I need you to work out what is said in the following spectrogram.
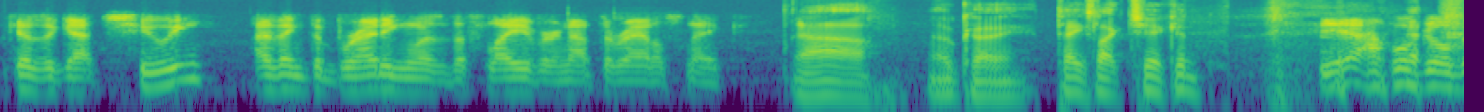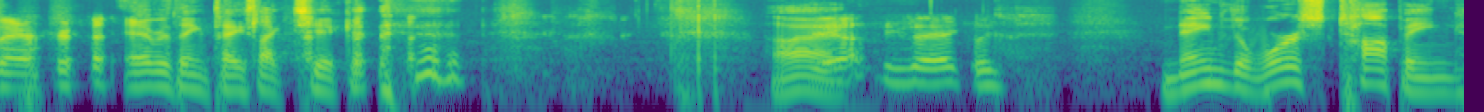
because it got chewy. I think the breading was the flavor, not the rattlesnake. Ah, okay. Tastes like chicken. Yeah, we'll go there. Everything tastes like chicken. All right. Yeah, exactly. Name the worst topping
